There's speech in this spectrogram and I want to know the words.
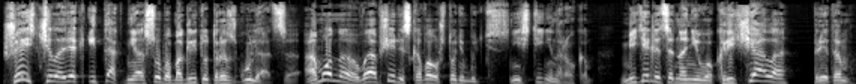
Шесть человек и так не особо могли тут разгуляться, Мона вообще рисковал что-нибудь снести ненароком. Метелица на него кричала, при этом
